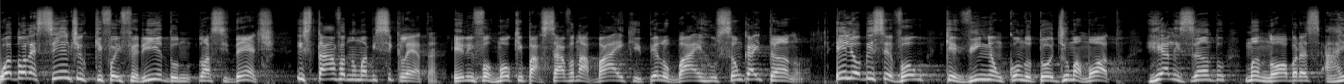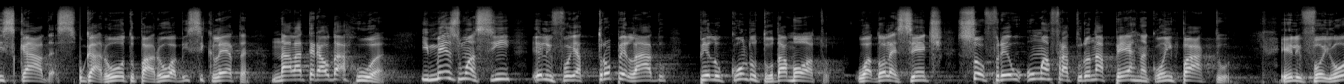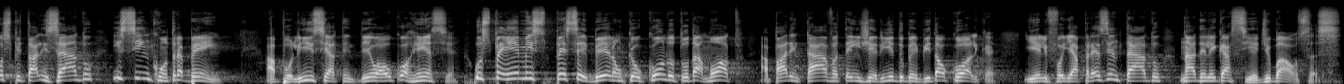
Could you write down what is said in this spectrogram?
O adolescente que foi ferido no acidente estava numa bicicleta. Ele informou que passava na bike pelo bairro São Caetano. Ele observou que vinha um condutor de uma moto realizando manobras arriscadas. O garoto parou a bicicleta na lateral da rua e, mesmo assim, ele foi atropelado pelo condutor da moto. O adolescente sofreu uma fratura na perna com impacto. Ele foi hospitalizado e se encontra bem. A polícia atendeu a ocorrência. Os PMs perceberam que o condutor da moto aparentava ter ingerido bebida alcoólica e ele foi apresentado na delegacia de Balsas.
